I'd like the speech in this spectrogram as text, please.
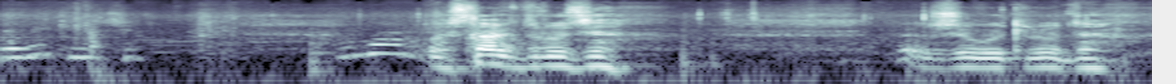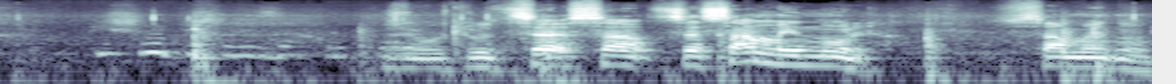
я виключу. Ось так, друзі. Живуть люди. Пішли, пішли, заходьте. Живуть. Це, сам- це самий нуль. Самий нуль.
